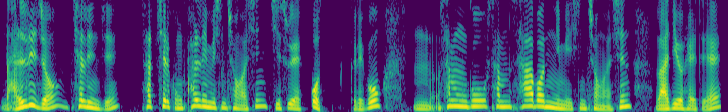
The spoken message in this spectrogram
난리죠 챌린지 4708님이 신청하신 지수의 꽃 그리고 음, 3934번님이 신청하신 Radiohead의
